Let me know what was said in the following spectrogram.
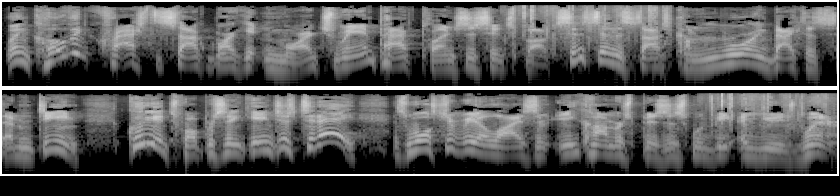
When COVID crashed the stock market in March, Ranpak plunged to six bucks. Since then, the stock's come roaring back to 17, including a 12% gain just today, as Wall Street realized their e-commerce business would be a huge winner.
